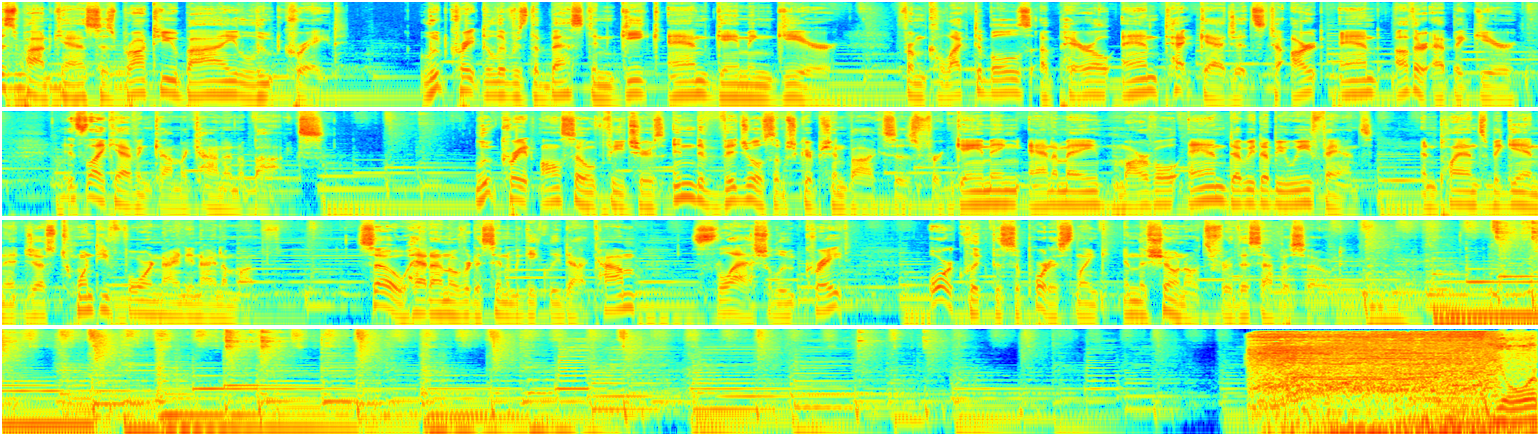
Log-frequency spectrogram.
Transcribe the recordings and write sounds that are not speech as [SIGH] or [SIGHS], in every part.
This podcast is brought to you by Loot Crate. Loot Crate delivers the best in geek and gaming gear, from collectibles, apparel, and tech gadgets to art and other epic gear. It's like having Comic Con in a box. Loot Crate also features individual subscription boxes for gaming, anime, Marvel, and WWE fans, and plans begin at just $24.99 a month. So head on over to cinemageekly.com slash loot crate or click the support us link in the show notes for this episode.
